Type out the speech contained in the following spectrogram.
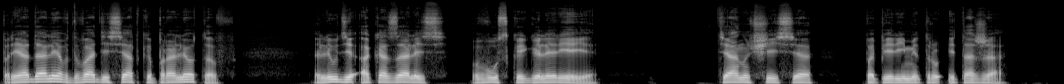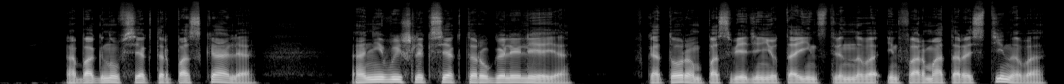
Преодолев два десятка пролетов, люди оказались в узкой галерее, тянущейся по периметру этажа. Обогнув сектор Паскаля, они вышли к сектору Галилея, в котором, по сведению таинственного информатора Стинова,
